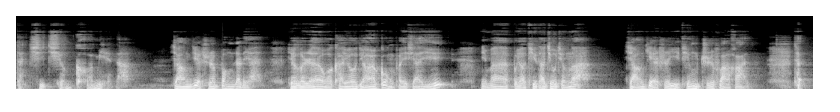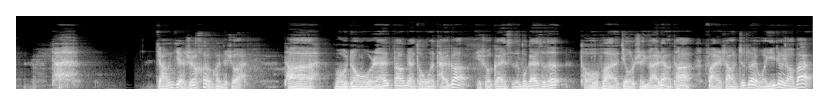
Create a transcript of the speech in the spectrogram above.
但其情可悯呐。”蒋介石绷着脸：“这个人我看有点共匪嫌疑，你们不要替他求情了。”蒋介石一听直犯汗，他。他，蒋介石恨恨地说：“他目中无人，当面同我抬杠，你说该死不该死？偷犯就是原谅他，犯上之罪我一定要办。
